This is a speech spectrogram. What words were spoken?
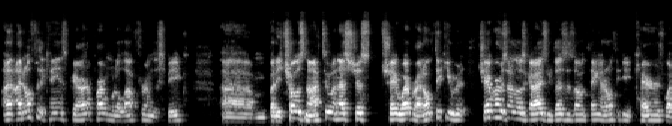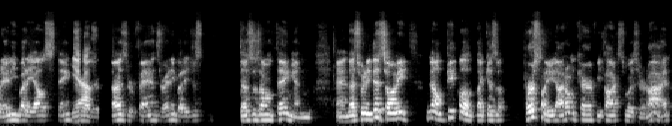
I, I know for the Canadiens PR department would have loved for him to speak, um, but he chose not to, and that's just Shea Weber. I don't think he. Re- Shea Weber's one of those guys who does his own thing. I don't think he cares what anybody else thinks, Yeah. whether does or fans or anybody. Just does his own thing, and and that's what he did. So I mean, no, people like as a, personally, I don't care if he talks to us or not.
